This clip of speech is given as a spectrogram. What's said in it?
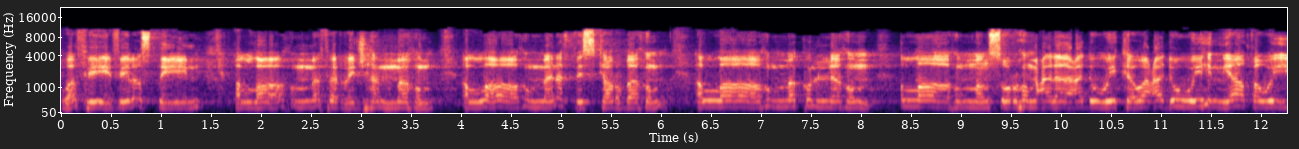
وفي فلسطين. اللهم فرج همهم اللهم نفس كربهم اللهم كن لهم اللهم انصرهم على عدوك وعدوهم يا قوي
